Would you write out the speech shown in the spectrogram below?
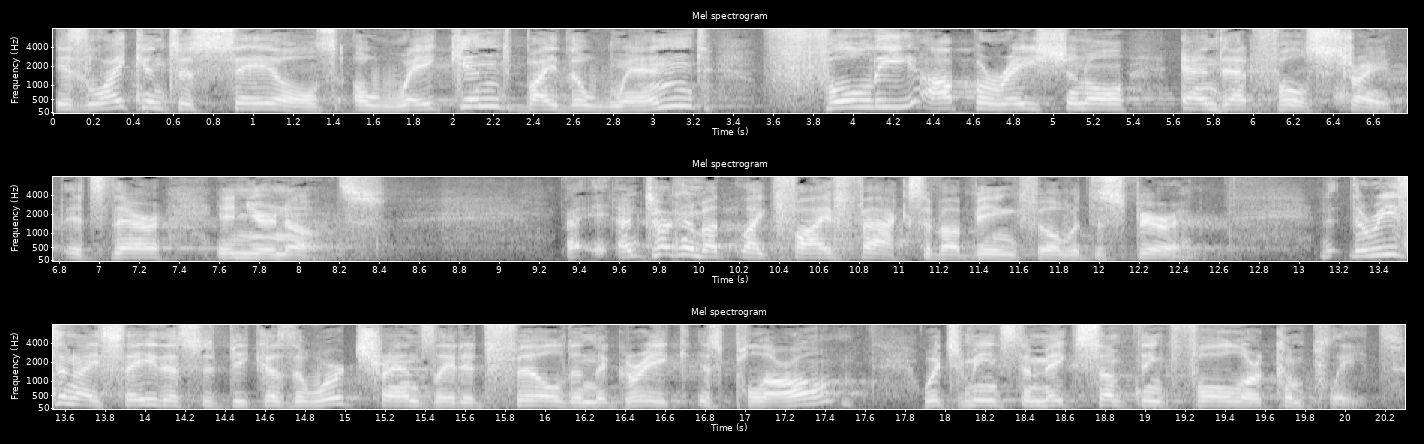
is likened to sails awakened by the wind, fully operational and at full strength. It's there in your notes. I'm talking about like five facts about being filled with the Spirit. The reason I say this is because the word translated filled in the Greek is pleroo, which means to make something full or complete.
